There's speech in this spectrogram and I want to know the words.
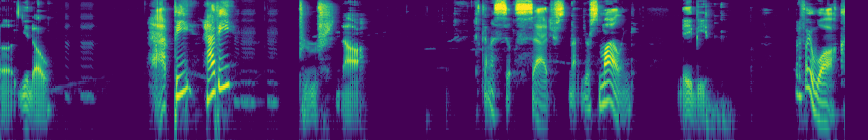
uh, you know, happy? Happy? Nah. It's kinda still sad. You're not. You're smiling. Maybe. What if I walk?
